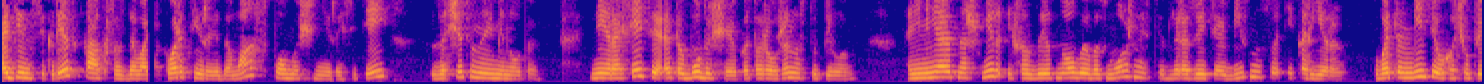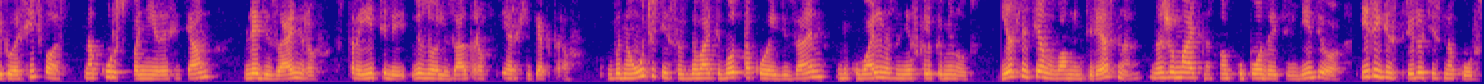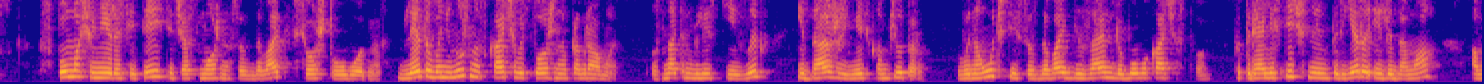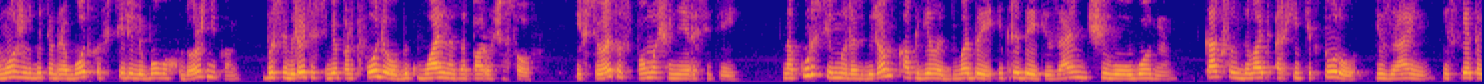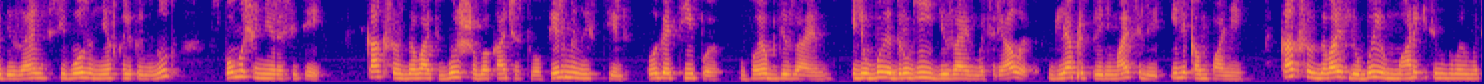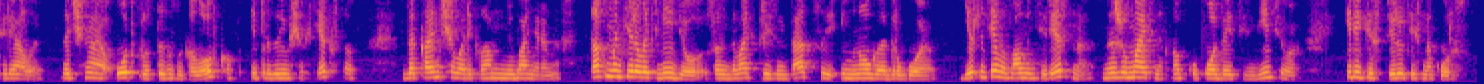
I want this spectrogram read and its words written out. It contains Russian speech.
Один секрет, как создавать квартиры и дома с помощью нейросетей за считанные минуты. Нейросети – это будущее, которое уже наступило. Они меняют наш мир и создают новые возможности для развития бизнеса и карьеры. В этом видео хочу пригласить вас на курс по нейросетям для дизайнеров, строителей, визуализаторов и архитекторов. Вы научитесь создавать вот такой дизайн буквально за несколько минут. Если тема вам интересна, нажимайте на кнопку под этим видео и регистрируйтесь на курс. С помощью нейросетей сейчас можно создавать все, что угодно. Для этого не нужно скачивать сложные программы, знать английский язык и даже иметь компьютер. Вы научитесь создавать дизайн любого качества. Фотореалистичные интерьеры или дома, а может быть обработка в стиле любого художника. Вы соберете себе портфолио буквально за пару часов. И все это с помощью нейросетей. На курсе мы разберем, как делать 2D и 3D дизайн чего угодно, как создавать архитектуру, дизайн и светодизайн всего за несколько минут с помощью нейросетей, как создавать высшего качества фирменный стиль, логотипы, веб-дизайн и любые другие дизайн-материалы для предпринимателей или компаний, как создавать любые маркетинговые материалы, начиная от крутых заголовков и продающих текстов, заканчивая рекламными баннерами, как монтировать видео, создавать презентации и многое другое. Если тема вам интересна, нажимайте на кнопку под этим видео и регистрируйтесь на курс.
